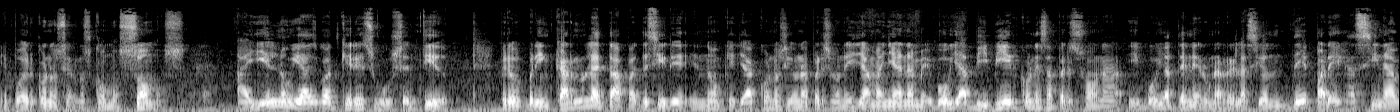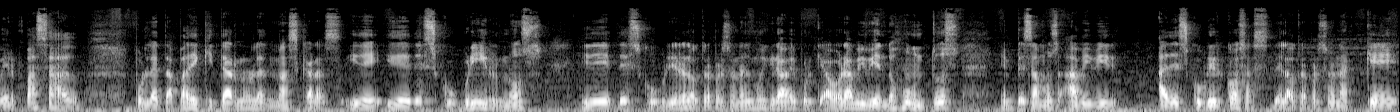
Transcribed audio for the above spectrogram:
Eh, poder conocernos como somos. Ahí el noviazgo adquiere su sentido. Pero brincarnos la etapa, es decir, eh, no, que ya conocí a una persona y ya mañana me voy a vivir con esa persona y voy a tener una relación de pareja sin haber pasado por la etapa de quitarnos las máscaras y de, y de descubrirnos y de descubrir a la otra persona es muy grave porque ahora viviendo juntos empezamos a vivir a descubrir cosas de la otra persona que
